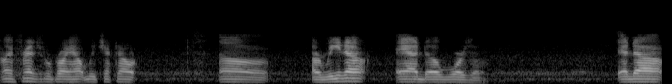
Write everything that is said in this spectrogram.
My friends will probably help me check out uh, Arena and uh, Warzone, and uh,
